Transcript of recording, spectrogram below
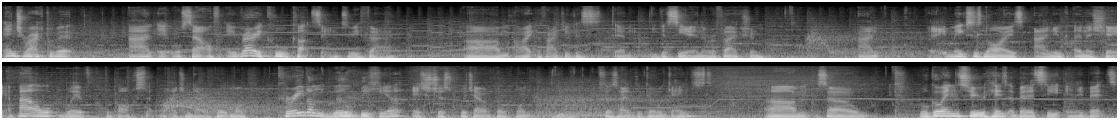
interact with it, and it will set off a very cool cutscene, to be fair. Um, I like the fact you can you can see it in the reflection, and it makes his noise, and you initiate a battle with the box legendary Pokemon. Koraidon will be here. It's just whichever Pokemon you decide to go against. Um, so we'll go into his ability in a bit.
